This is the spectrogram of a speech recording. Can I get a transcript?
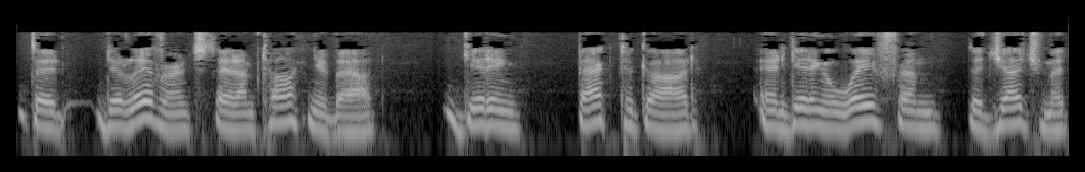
the deliverance that I'm talking about, getting back to God and getting away from the judgment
